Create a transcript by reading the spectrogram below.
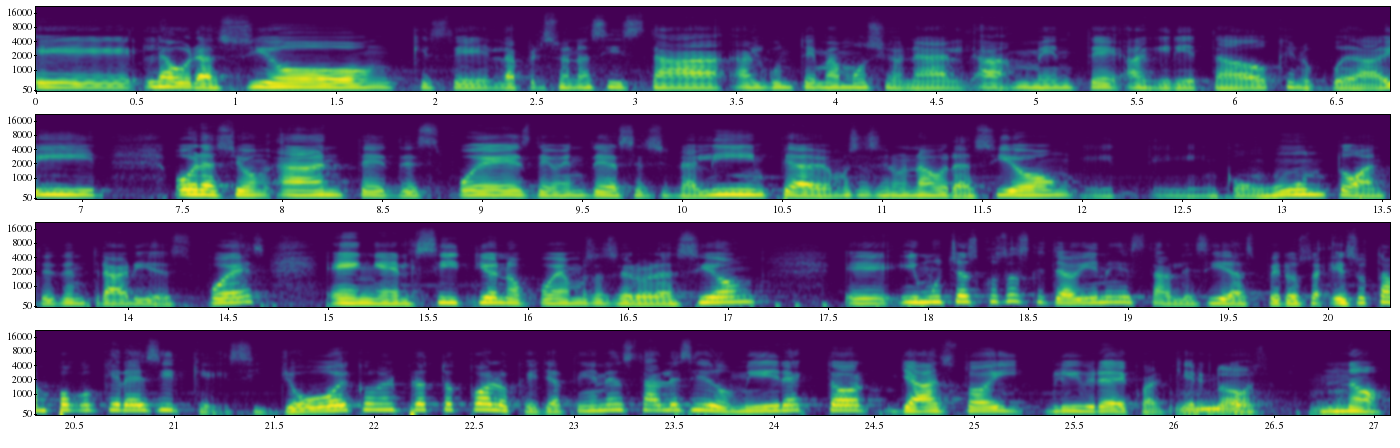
Eh, la oración, que se, la persona si está algún tema emocionalmente agrietado que no pueda ir, oración antes, después, deben de hacerse una limpia, debemos hacer una oración eh, en conjunto antes de entrar y después. En el sitio no podemos hacer oración eh, y muchas cosas que ya vienen establecidas, pero eso tampoco quiere decir que si yo voy con el protocolo que ya tiene establecido mi director, ya estoy libre de cualquier No, cosa. no. no.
